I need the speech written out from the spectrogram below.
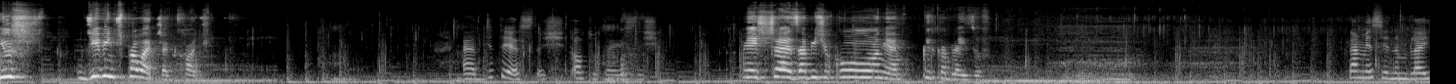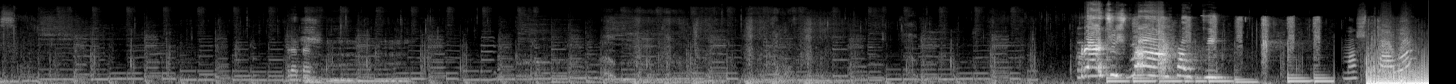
Mam już dziewięć pałeczek, chodź. E, gdzie ty jesteś? O, tutaj jesteś. Mnie jeszcze zabić około, nie wiem, kilka blazów. Tam jest jeden blaze. Lepiej. Dobra, ja coś mam, pałki. Masz pałę?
